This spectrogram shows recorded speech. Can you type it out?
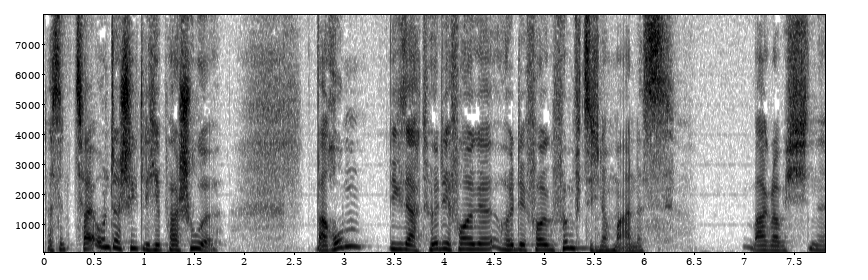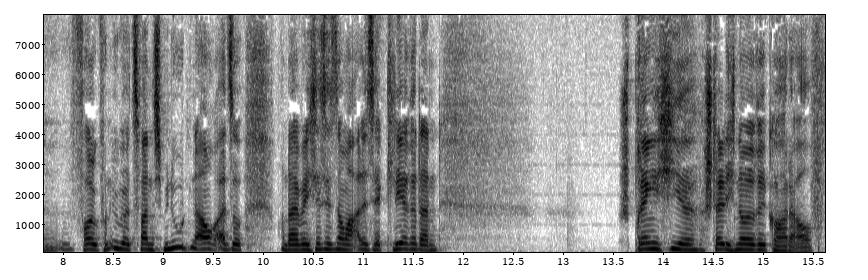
Das sind zwei unterschiedliche Paar Schuhe. Warum? Wie gesagt, hör dir Folge, hör dir Folge 50 nochmal an. Das war, glaube ich, eine Folge von über 20 Minuten auch. Also von daher, wenn ich das jetzt nochmal alles erkläre, dann sprenge ich hier, stelle ich neue Rekorde auf.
